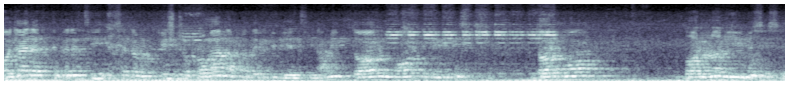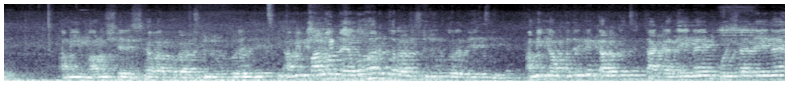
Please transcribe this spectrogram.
বজায় রাখতে পেরেছি, সেটার উৎকৃষ্ট প্রমাণ আপনাদেরকে দিয়েছি। আমি দল মত নির্বিশ- ধর্ম বর্ণ নির্বিশেষে আমি মানুষের সেবা করার সুযোগ করে দিয়েছি, আমি ভালো ব্যবহার করার সুযোগ করে দিয়েছি। আমি আপনাদেরকে কারও কাছে টাকা দেই নাই, পয়সা দেই নাই?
